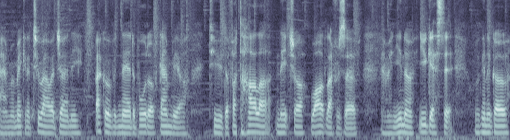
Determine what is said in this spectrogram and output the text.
and we're making a two hour journey back over near the border of Gambia to the Fatahala Nature Wildlife Reserve. I mean, you know, you guessed it, we're gonna go,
